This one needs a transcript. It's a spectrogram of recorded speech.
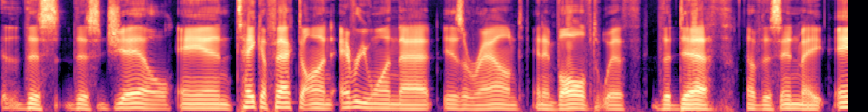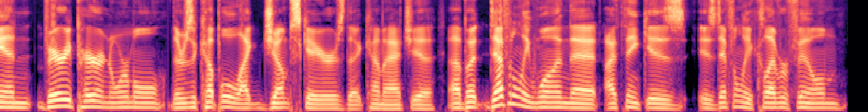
this this jail and take effect on everyone that is around and involved with the death of this inmate. And very paranormal. There's a couple like jump scares that come at you uh, but definitely one that i think is is definitely a clever film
